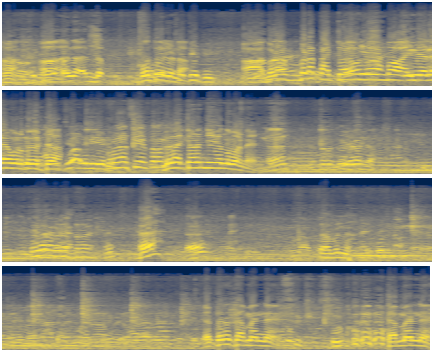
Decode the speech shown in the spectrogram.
ആ, അല്ല, ഇത് പോത്തൂരുണ്ടോ? ആ ഇവിടെ ഇവിടെ കച്ചവടം ചെയ്യുമ്പോ അതിന്റെ ഇടയിൽ കൊടുത്ത് കിട്ടുക. ഇത് കച്ചവടം ചെയ്യൊന്നും വേണ്ടേ? ഏ? എത്ര തമന്നെ? തമന്നെ?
